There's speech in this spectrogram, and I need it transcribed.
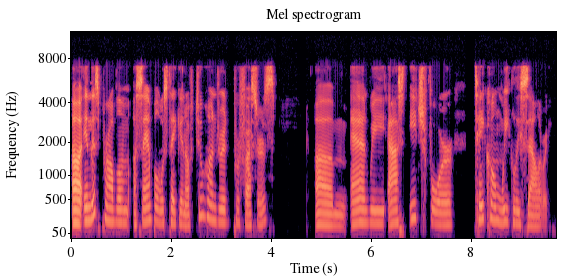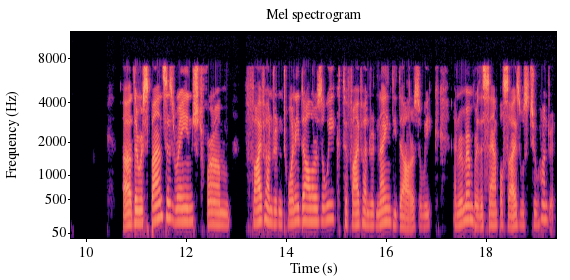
Uh, in this problem, a sample was taken of 200 professors, um, and we asked each for take-home weekly salary. Uh, the responses ranged from $520 a week to $590 a week. And remember, the sample size was 200.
